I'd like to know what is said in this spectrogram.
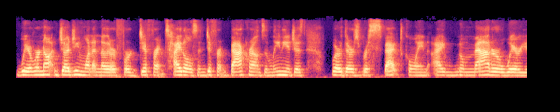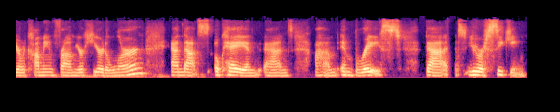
where we're not judging one another for different titles and different backgrounds and lineages. Where there's respect going i no matter where you're coming from you're here to learn and that's okay and and um, embraced that you're seeking.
